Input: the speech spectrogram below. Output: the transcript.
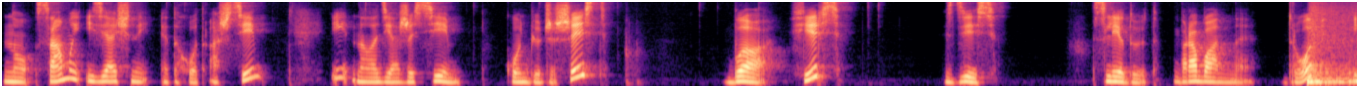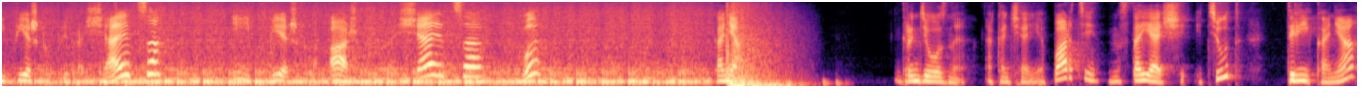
но самый изящный это ход H7 и на ладья G7 конь бьет G6, БА ферзь, здесь следует барабанная дробь, и пешка превращается, и пешка аж превращается в коня. Грандиозное окончание партии, настоящий этюд. Три коня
